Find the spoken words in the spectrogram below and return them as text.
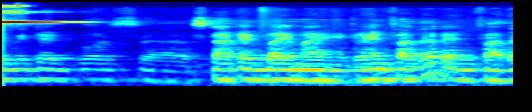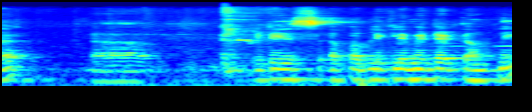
limited was started by my grand and father it is a public limited company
